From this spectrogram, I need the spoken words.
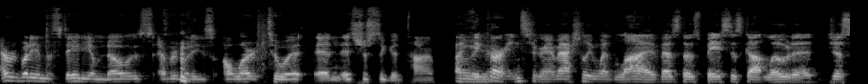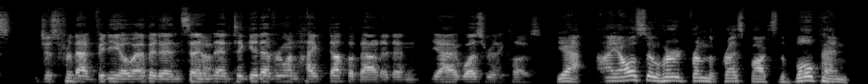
everybody in the stadium knows, everybody's alert to it, and it's just a good time. I Oh, think yeah. our Instagram actually went live as those bases got loaded, just just for that video evidence and, and to get everyone hyped up about it. And yeah, it was really close. Yeah, I also heard from the press box the bullpen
